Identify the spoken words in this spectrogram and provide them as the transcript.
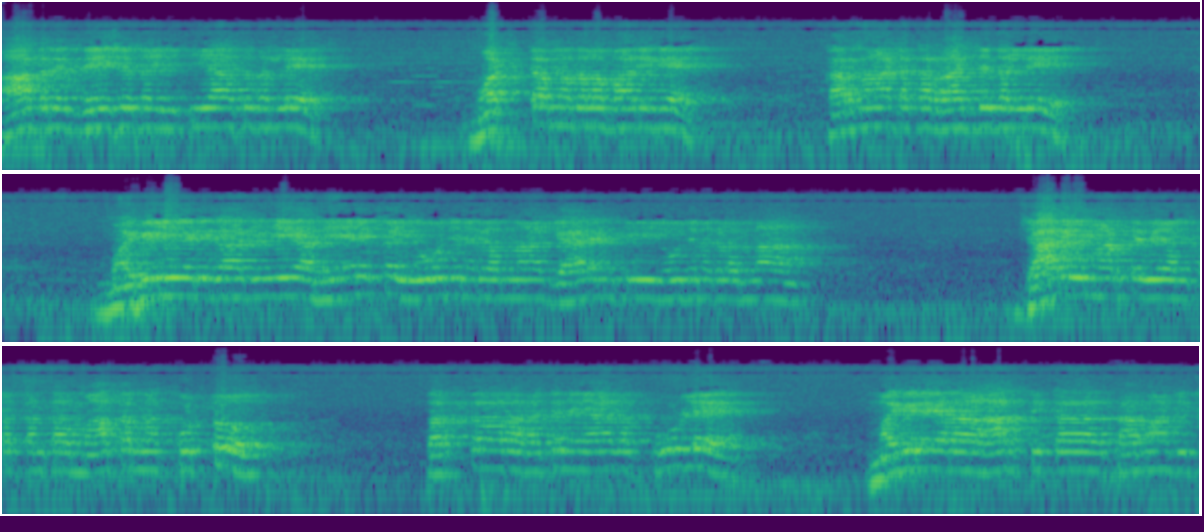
ಆದರೆ ದೇಶದ ಇತಿಹಾಸದಲ್ಲೇ ಮೊಟ್ಟ ಮೊದಲ ಬಾರಿಗೆ ಕರ್ನಾಟಕ ರಾಜ್ಯದಲ್ಲಿ ಮಹಿಳೆಯರಿಗಾಗಿಯೇ ಅನೇಕ ಯೋಜನೆಗಳನ್ನ, ಗ್ಯಾರಂಟಿ ಯೋಜನೆಗಳನ್ನ ಜಾರಿ ಮಾಡ್ತೇವೆ ಅಂತಕ್ಕಂಥ ಮಾತನ್ನ ಕೊಟ್ಟು ಸರ್ಕಾರ ರಚನೆಯಾದ ಕೂಡಲೇ ಮಹಿಳೆಯರ ಆರ್ಥಿಕ, ಸಾಮಾಜಿಕ,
